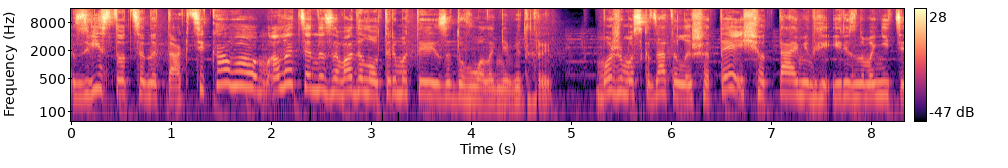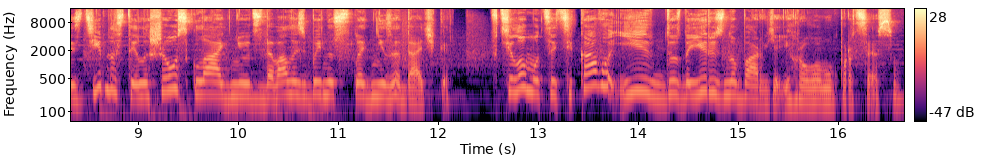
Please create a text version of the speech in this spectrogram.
Звісно, це не так цікаво, але це не завадило отримати задоволення від гри. Можемо сказати лише те, що таймінги і різноманіття здібностей лише ускладнюють, здавалось би, нескладні задачки. В цілому це цікаво і додає різнобарв'я ігровому процесу.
